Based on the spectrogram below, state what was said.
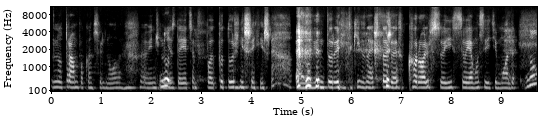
Ну, Трампа консульнули. Він ж, ну, мені здається, потужніший, ніж він Турин, такий, знаєш, теж король в своїй, своєму світі моди. Ну,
